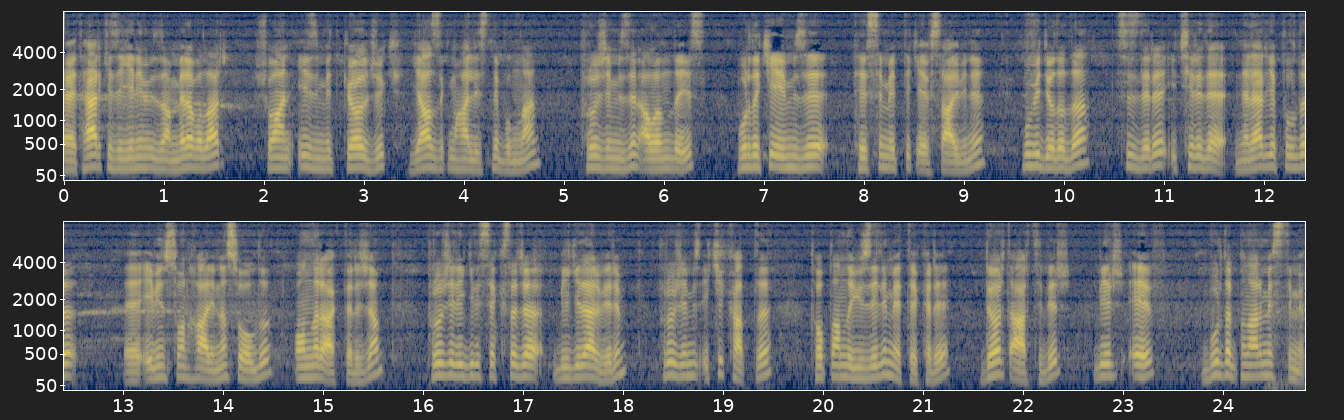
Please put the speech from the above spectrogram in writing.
Evet, herkese yeni videodan merhabalar. Şu an İzmit Gölcük Yazlık Mahallesi'nde bulunan projemizin alanındayız. Buradaki evimizi teslim ettik ev sahibine. Bu videoda da sizlere içeride neler yapıldı, e, evin son hali nasıl oldu onları aktaracağım. Proje ile ilgili ise kısaca bilgiler vereyim. Projemiz iki katlı, toplamda 150 metrekare, 4 artı 1 bir ev. Burada pınarme sistemi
